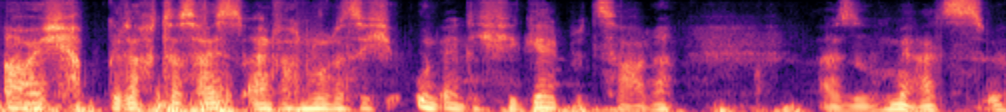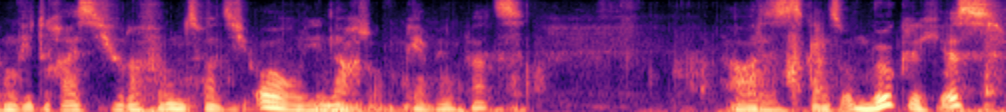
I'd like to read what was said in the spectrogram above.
Aber ich habe gedacht, das heißt einfach nur, dass ich unendlich viel Geld bezahle. Also mehr als irgendwie 30 oder 25 Euro die Nacht auf dem Campingplatz. Aber dass es ganz unmöglich ist,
